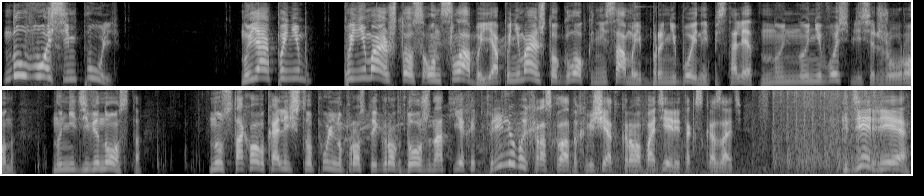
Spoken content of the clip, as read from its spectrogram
Ну, 8 пуль! Ну, я поним... понимаю, что он слабый, я понимаю, что Глок не самый бронебойный пистолет, ну, ну не 80 же урона, ну не 90. Ну, с такого количества пуль, ну, просто игрок должен отъехать при любых раскладах вещей от кровопотери, так сказать. Где ре?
